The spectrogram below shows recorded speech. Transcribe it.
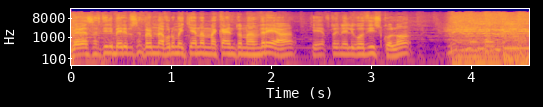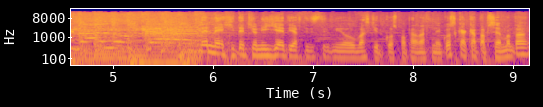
Βέβαια σε αυτή την περίπτωση θα πρέπει να βρούμε και έναν να κάνει τον Ανδρέα και αυτό είναι λίγο δύσκολο. Δεν έχει τέτοιον ηγέτη αυτή τη στιγμή ο βασιλικός Παπαναθηναϊκός, κακά τα ψέματα.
